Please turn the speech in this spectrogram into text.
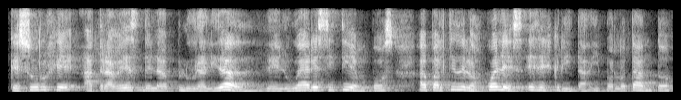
que surge a través de la pluralidad de lugares y tiempos a partir de los cuales es descrita y por lo tanto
